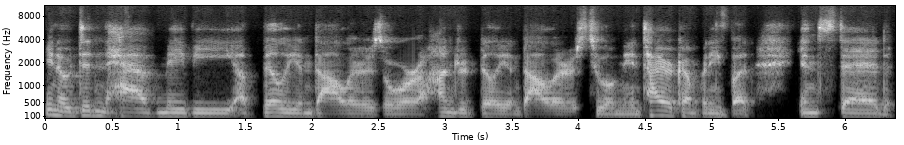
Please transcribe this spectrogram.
you know, didn't have maybe a billion dollars or a hundred billion dollars to own the entire company, but instead,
